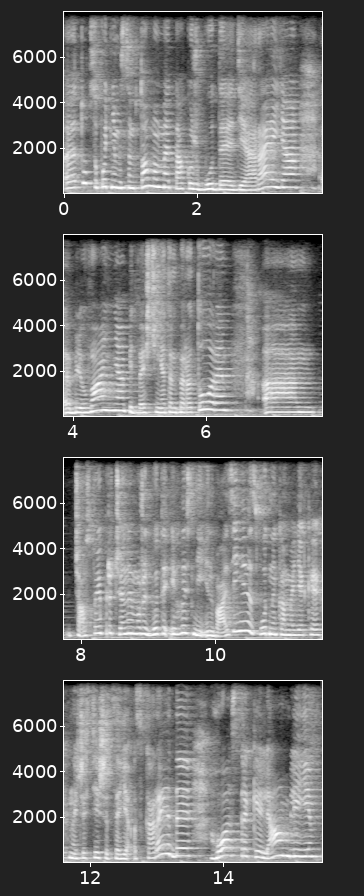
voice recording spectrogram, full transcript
Е, Тут супутніми симптомами також буде діарея, блювання, підвищення температури. Частою причиною можуть бути і глисні інвазії, збутниками яких найчастіше це є аскариди, гострики, лямблії.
